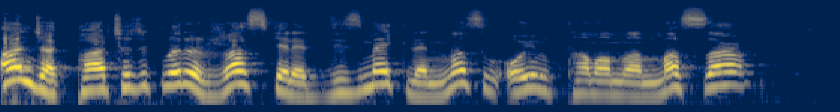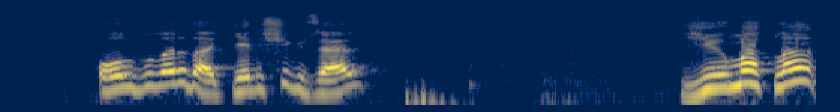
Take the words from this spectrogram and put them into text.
Ancak parçacıkları rastgele dizmekle nasıl oyun tamamlanmazsa olguları da gelişi güzel yığmakla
